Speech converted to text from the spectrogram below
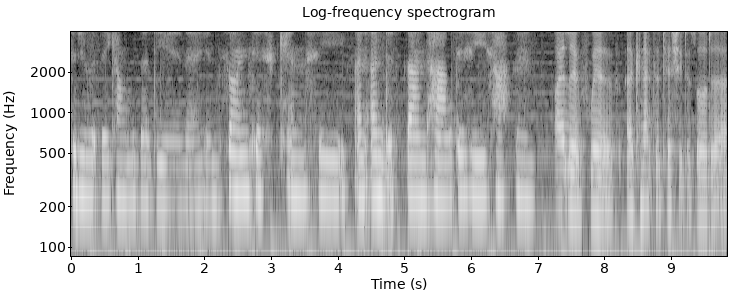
to do what they can with their DNA and scientists can see and understand how disease happens. I live with a connective tissue disorder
